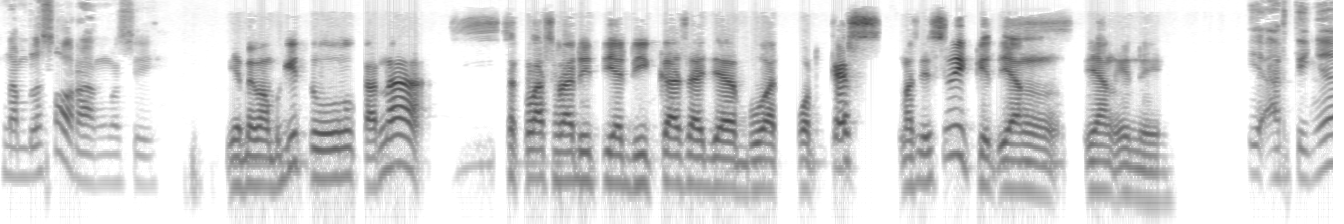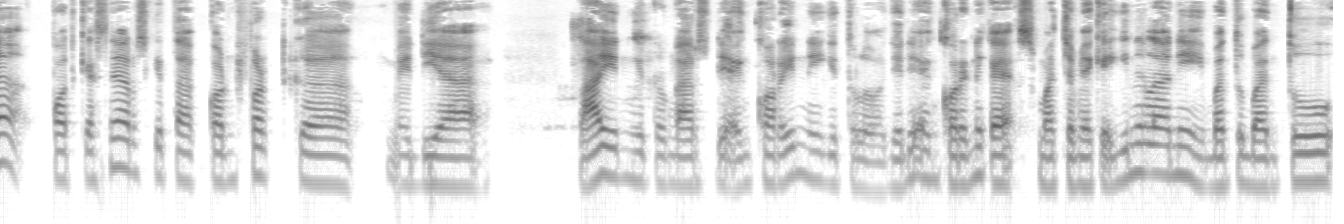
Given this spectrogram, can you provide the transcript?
16 orang masih. Ya memang begitu karena sekelas Raditya Dika saja buat podcast masih sedikit yang yang ini. Ya artinya podcastnya harus kita convert ke media lain gitu nggak harus di Anchor ini gitu loh. Jadi Anchor ini kayak semacamnya kayak gini lah nih bantu-bantu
